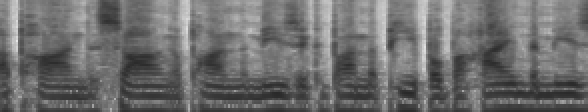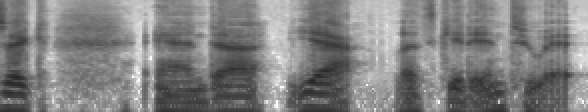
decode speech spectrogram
upon the song, upon the music, upon the people behind the music. And uh, yeah, let's get into it.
